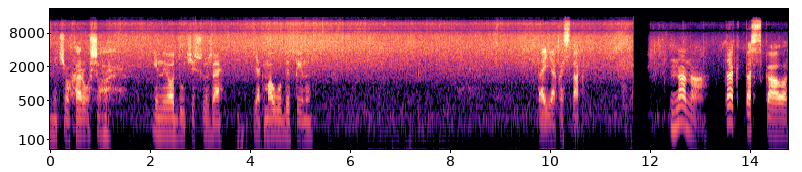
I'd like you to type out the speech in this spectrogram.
Нічого хорошого. І не одучиш уже, як малу дитину. Та й якось так. На-на. Так таскала,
